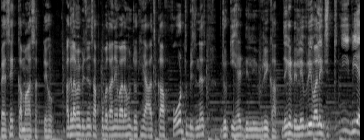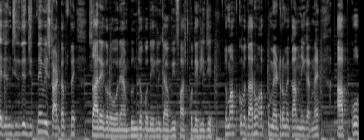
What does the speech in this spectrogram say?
पैसे कमा सकते हो। अगला मैं बिज़नेस आपको बताने वाला हूँ, जो कि आज का फोर्थ बिज़नेस जो कि है डिलीवरी का। देखिए डिलीवरी वाली जितनी भी एजेंसी थी, जितने भी स्टार्टअप्स थे, सारे ग्रो हो रहे हैं। आप डुंजो को देख लीजिए, आप वी फास्ट को देख लीजिए। तो मैं आपको बता रहा हूँ, आपको मेट्रो में काम नहीं करना है, आपको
